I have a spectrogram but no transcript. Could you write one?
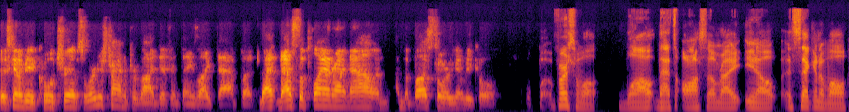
it's going to be a cool trip. So we're just trying to provide different things like that. But that that's the plan right now, and the bus tour is going to be cool. First of all, wow, that's awesome, right? You know, second of all,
